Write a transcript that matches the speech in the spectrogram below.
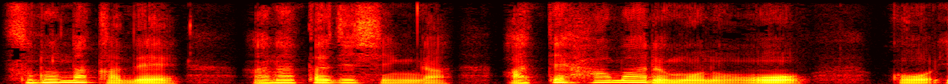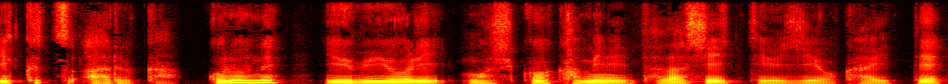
その中であなた自身が当てはまるものをこう、いくつあるか。これをね、指折り、もしくは紙に正しいっていう字を書いて、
